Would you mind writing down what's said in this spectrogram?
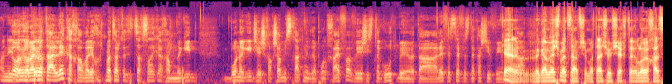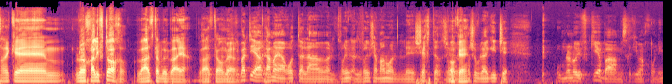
אני לא, לא אתה אולי. לא תעלה ככה, אבל יכול להיות מצב שאתה תצטרך לשחק ככה, נגיד, בוא נגיד שיש לך עכשיו משחק נגד הפועל חיפה, ויש הסתגרות, ב- אתה על 0-0 דקה 70. כן, אתה- וגם יש מצב שמתישהו שכטר לא יוכל לשחק, אה, לא יוכל לפתוח, ואז אתה בבעיה. ואז אתה אומר... קיבלתי כמה הערות על ה- על דברים- על דברים שאמרנו על אה, שכטר, אוקיי. שחשוב להגיד שאומנם לא הבקיע במשחקים האחרונים,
